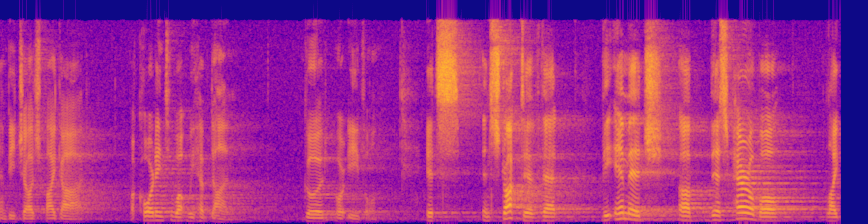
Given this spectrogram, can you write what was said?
and be judged by God according to what we have done, good or evil. It's instructive that the image of this parable, like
